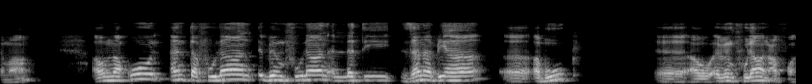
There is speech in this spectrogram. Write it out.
تمام؟ أو نقول أنت فلان ابن فلان التي زنى بها آه، أبوك آه، أو ابن فلان عفوا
